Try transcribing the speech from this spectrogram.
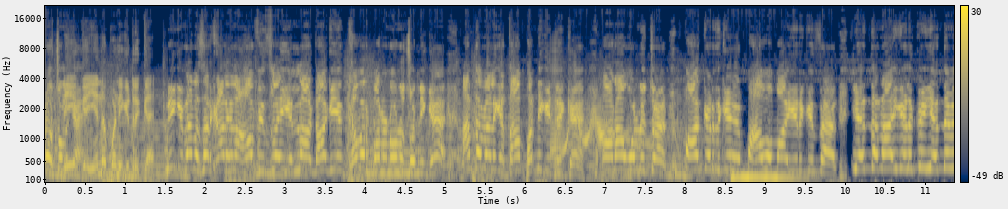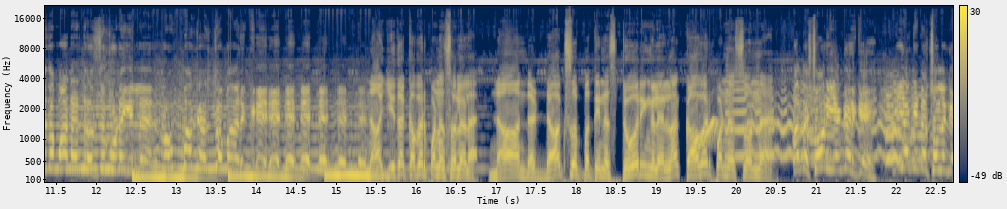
பண்றோம் சொல்லுங்க? நீங்க என்ன பண்ணிக்கிட்டு இருக்க? நீங்க தானே சார் காலையில ஆபீஸ்ல எல்லா டாகையும் கவர் பண்ணணும்னு சொன்னீங்க. அந்த வேலையை தான் பண்ணிக்கிட்டு இருக்கேன். ஆனா ஒண்ணு சார் பாக்குறதுக்கு பாவமா இருக்கு சார். எந்த நாய்களுக்கும் எந்த விதமான Dress கூட இல்ல. ரொம்ப கஷ்டமா இருக்கு. நான் இத கவர் பண்ண சொல்லல. நான் அந்த டாக்ஸ பத்தின ஸ்டோரிங்களை எல்லாம் கவர் பண்ண சொன்னேன். அந்த ஸ்டோரி எங்க இருக்கு? என்கிட்ட சொல்லுங்க?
